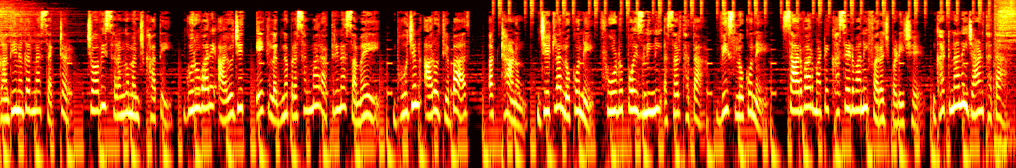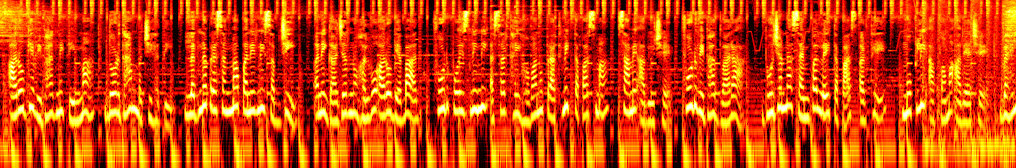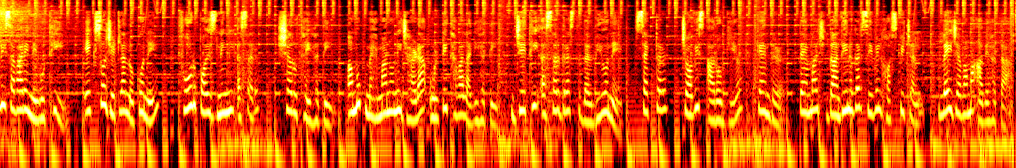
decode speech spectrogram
ગાંધીનગરના સેક્ટર ચોવીસ રંગમંચ ખાતે ગુરુવારે આયોજિત એક લગ્ન પ્રસંગમાં રાત્રિના સમયે ભોજન આરોગ્ય બાદ અઠ્ઠાણું જેટલા લોકોને ફૂડ પોઈઝનિંગની અસર થતા વીસ લોકોને સારવાર માટે ખસેડવાની ફરજ પડી છે. ઘટનાની જાણ થતા આરોગ્ય વિભાગની ટીમમાં દોડધામ મચી હતી. લગ્ન પ્રસંગમાં પનીરની સબ્જી અને ગાજરનો હલવો આરોગ્ય બાદ ફૂડ પોઈઝનિંગની અસર થઈ હોવાનું પ્રાથમિક તપાસમાં સામે આવ્યું છે. ફૂડ વિભાગ દ્વારા ભોજનના સેમ્પલ લઈ તપાસ અર્થે મોકલી આપવામાં આવ્યા છે. વહેલી સવારે નેવું થી એકસો જેટલા લોકોને ફૂડ પોઈઝનિંગની અસર શરૂ થઈ હતી. અમુક મહેમાનોની ઝાડા ઉલટી થવા લાગી હતી, જેથી અસરગ્રસ્ત દર્દીઓને સેક્ટર ચોવીસ આરોગ્ય કેન્દ્ર તેમજ ગાંધીનગર સિવિલ હોસ્પિટલ લઈ જવામાં આવ્યા હતા.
